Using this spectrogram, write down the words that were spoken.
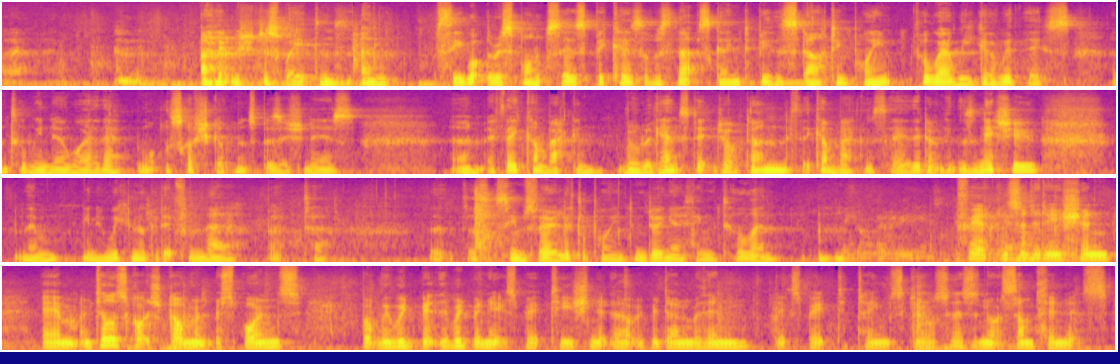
at. I think we should just wait and, and see what the response is because obviously that's going to be the starting point for where we go with this until we know where what the Scottish Government's position is. Um, if they come back and rule against it, job done. If they come back and say they don't think there's an issue, then you know we can look at it from there. But uh, there, seems very little point in doing anything till then. Mm -hmm. Fair consideration um, until the Scottish Government responds, but we would be, there would be an expectation that that would be done within the expected timescale. So this is not something that's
